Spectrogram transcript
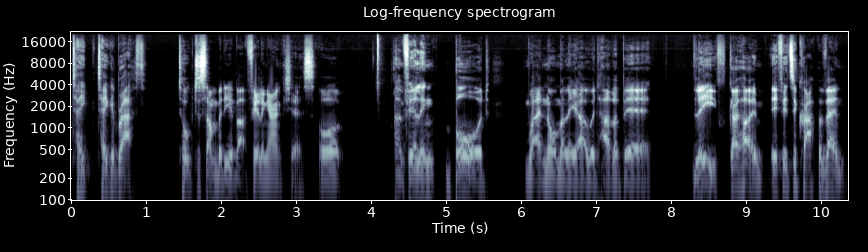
Take take a breath. Talk to somebody about feeling anxious, or I'm feeling bored. Where normally I would have a beer. Leave. Go home. If it's a crap event,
